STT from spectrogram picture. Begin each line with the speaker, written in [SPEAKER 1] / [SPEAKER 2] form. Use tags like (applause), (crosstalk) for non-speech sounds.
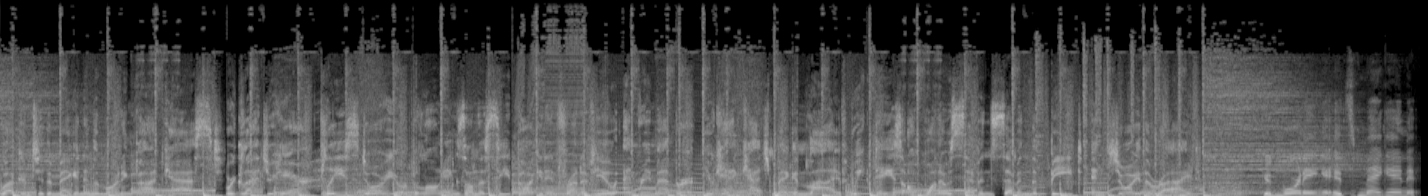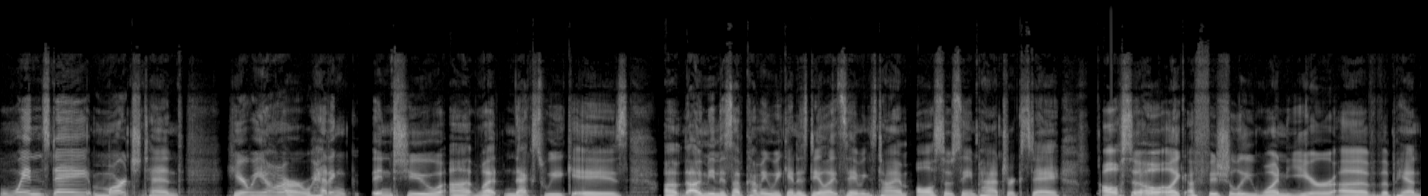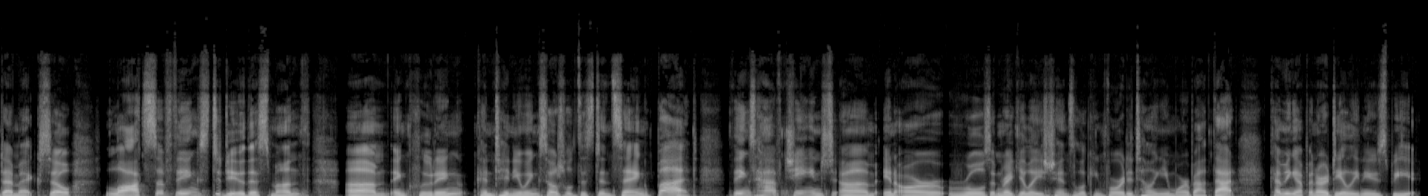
[SPEAKER 1] Welcome to the Megan in the Morning podcast. We're glad you're here. Please store your belongings on the seat pocket in front of you. And remember, you can catch Megan live weekdays on 1077 The Beat. Enjoy the ride.
[SPEAKER 2] Good morning. It's Megan, Wednesday, March 10th. Here we are. We're heading into uh, what next week is. Uh, I mean, this upcoming weekend is daylight savings time, also St. Patrick's Day, also like officially one year of the pandemic. So lots of things to do this month, um, including continuing social distancing. But things have changed um, in our rules and regulations. Looking forward to telling you more about that coming up in our daily news beat.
